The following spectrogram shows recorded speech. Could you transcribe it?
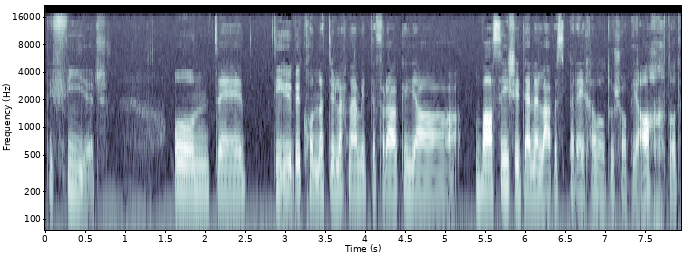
bei vier. Und äh, die Übung kommt natürlich auch mit der Frage, ja, was ist in diesen Lebensbereichen, wo du schon bei acht oder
